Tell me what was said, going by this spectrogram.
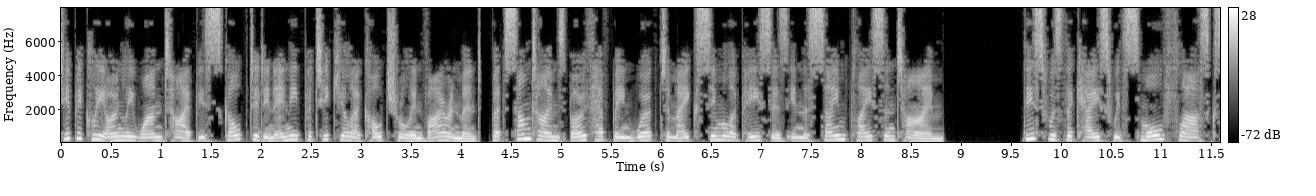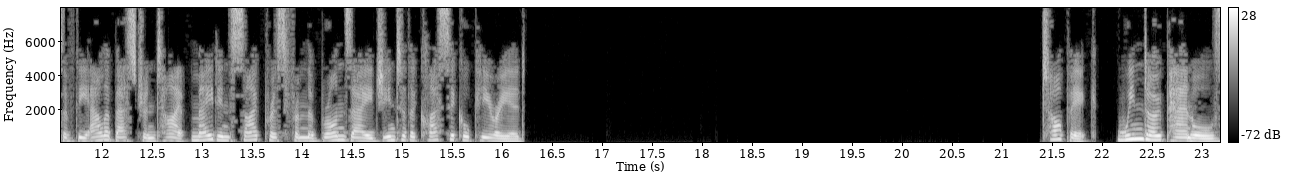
Typically only one type is sculpted in any particular cultural environment, but sometimes both have been worked to make similar pieces in the same place and time. This was the case with small flasks of the alabastron type made in Cyprus from the Bronze Age into the Classical period. Topic: Window panels.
